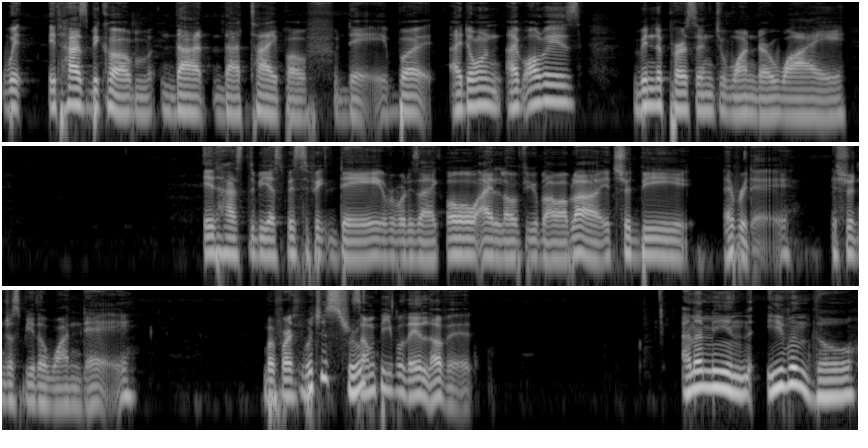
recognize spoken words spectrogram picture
with it has become that that type of day. But I don't I've always been the person to wonder why it has to be a specific day. Everybody's like, "Oh, I love you," blah blah blah. It should be every day. It shouldn't just be the one day. But for Which is true. some people, they love it. and I mean, even though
